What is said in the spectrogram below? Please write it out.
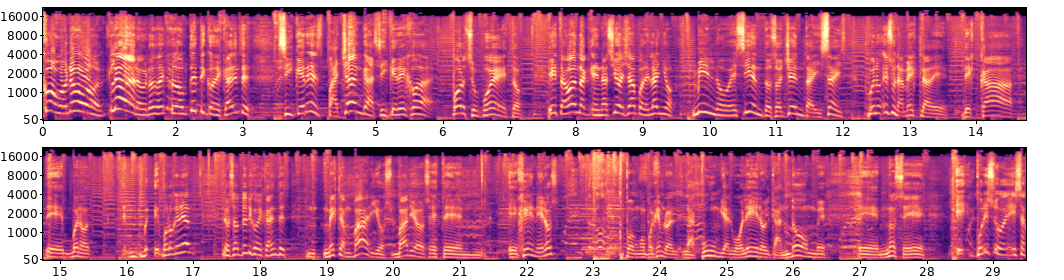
¿cómo no? Claro, los, los auténticos decadentes. Si querés pachanga, si querés joda, por supuesto. Esta banda nació allá por el año 1986. Bueno, es una mezcla de, de ska, bueno, por lo general, los auténticos decadentes mezclan varios, varios este, eh, géneros como por ejemplo la cumbia, el bolero, el candombe, eh, no sé. Eh, por eso esa,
